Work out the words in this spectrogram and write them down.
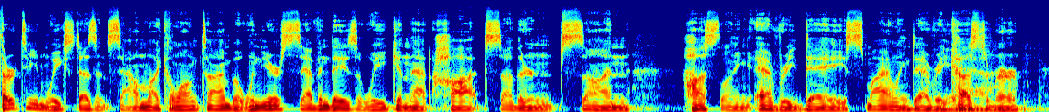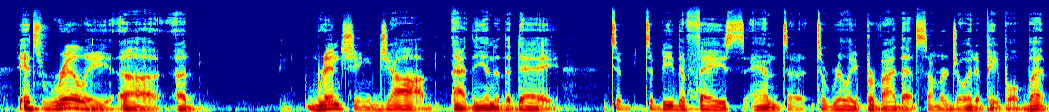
13 weeks doesn't sound like a long time, but when you're seven days a week in that hot southern sun, hustling every day, smiling to every yeah. customer, it's really uh, a wrenching job at the end of the day to to be the face and to to really provide that summer joy to people. But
